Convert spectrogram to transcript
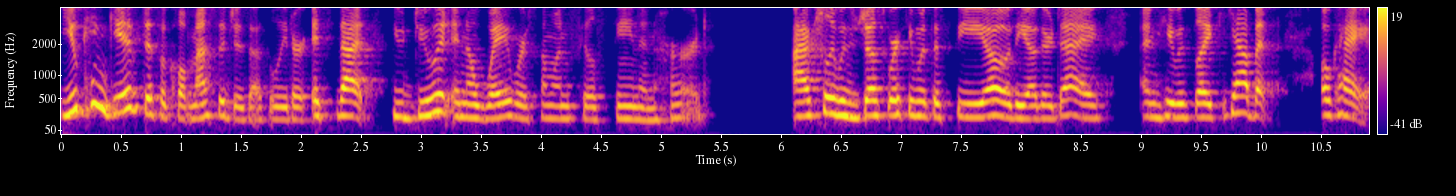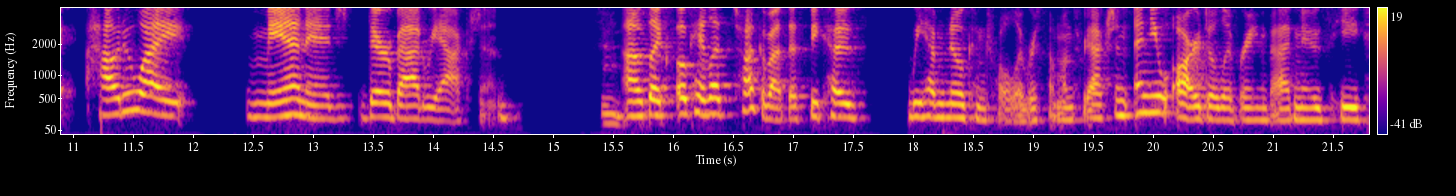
You can give difficult messages as a leader. It's that you do it in a way where someone feels seen and heard. I actually was just working with a CEO the other day and he was like, "Yeah, but okay, how do I manage their bad reaction? Mm. I was like, okay, let's talk about this because we have no control over someone's reaction and you are delivering bad news he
